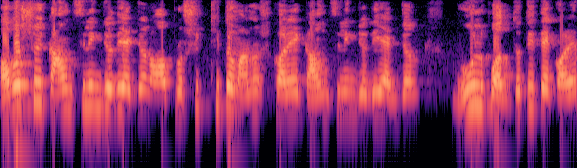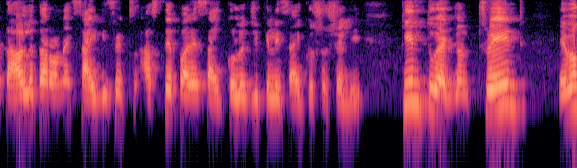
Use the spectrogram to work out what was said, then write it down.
অবশ্যই কাউন্সিলিং যদি একজন অপ্রশিক্ষিত মানুষ করে কাউন্সিলিং যদি একজন ভুল পদ্ধতিতে করে, তাহলে তার অনেক সাইড ইফেক্টস আসতে পারে সাইকোলজিক্যালি সাইকোসোশ্যালি কিন্তু একজন ট্রেন্ড এবং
